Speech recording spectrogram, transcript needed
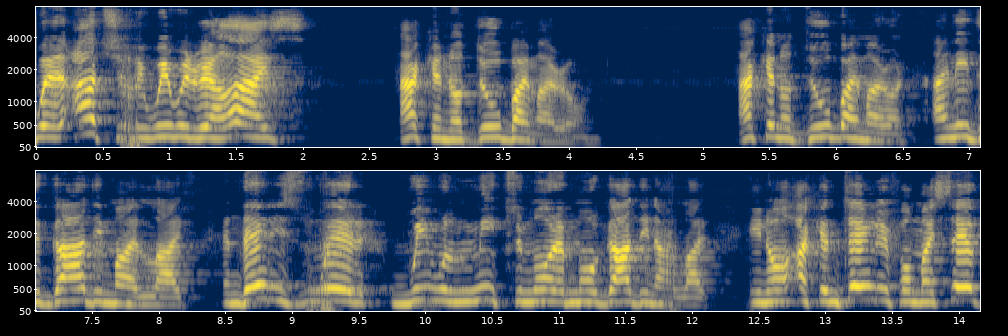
where actually we will realize, I cannot do by my own. I cannot do by my own. I need God in my life. And that is where we will meet more and more God in our life. You know, I can tell you for myself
